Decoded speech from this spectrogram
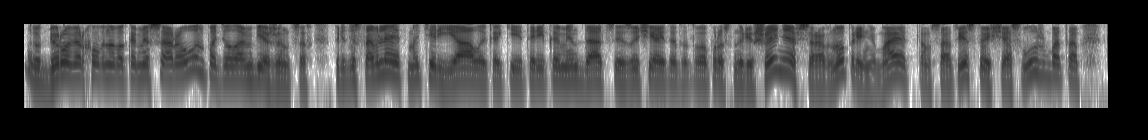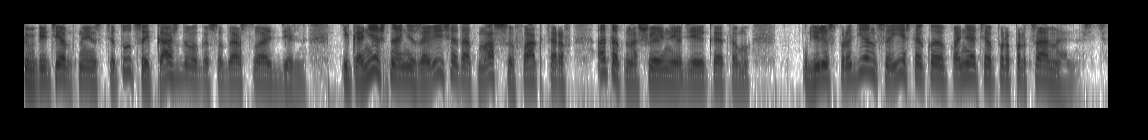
Вот Бюро Верховного комиссара ООН по делам беженцев предоставляет материалы, какие-то рекомендации, изучает этот вопрос, но решение все равно принимает там, соответствующая служба, там, компетентные институции каждого государства отдельно. И, конечно, они зависят от массы факторов, от отношения людей к этому в юриспруденции есть такое понятие пропорциональность.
